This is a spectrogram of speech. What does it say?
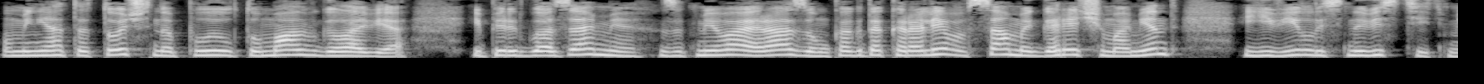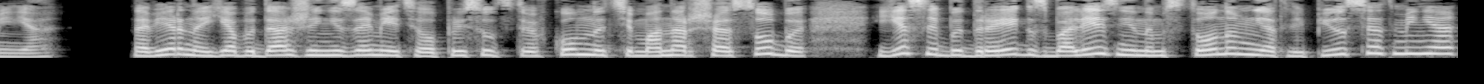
У меня-то точно плыл туман в голове, и перед глазами, затмевая разум, когда королева в самый горячий момент явилась навестить меня. Наверное, я бы даже не заметила присутствия в комнате монаршей особы, если бы Дрейк с болезненным стоном не отлепился от меня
